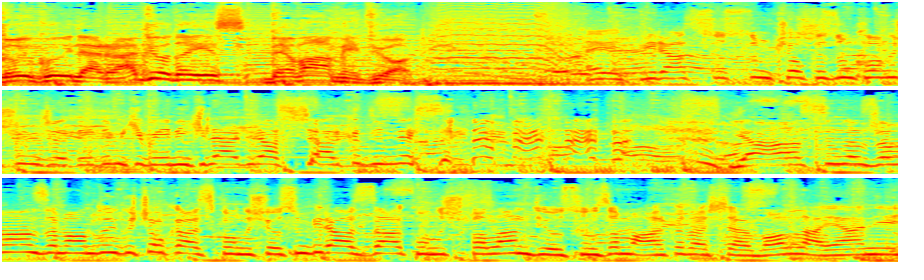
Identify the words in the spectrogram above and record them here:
Duygu ile radyodayız devam ediyor. Biraz sustum çok uzun konuşunca dedim ki benimkiler biraz şarkı dinlesin. ya aslında zaman zaman Duygu çok az konuşuyorsun biraz daha konuş falan diyorsunuz ama arkadaşlar valla yani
